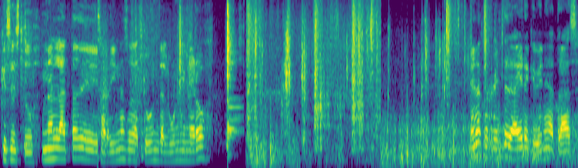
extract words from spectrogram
¿Qué es esto? ¿Una lata de sardinas o de atún de algún minero? Hay una corriente de aire que viene de atrás.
